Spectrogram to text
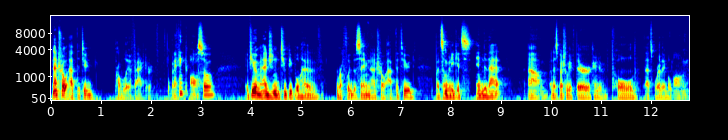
natural aptitude, probably a factor, but I think also if you imagine two people have roughly the same natural aptitude, but somebody gets into that, um, and especially if they're kind of told that's where they belong.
